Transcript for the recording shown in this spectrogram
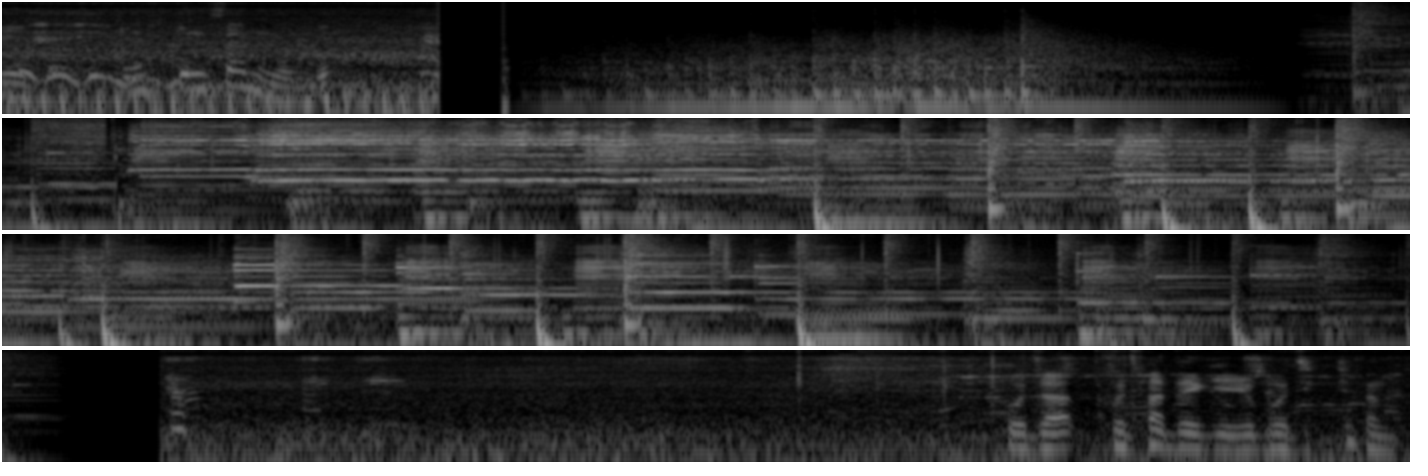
이거 똥, 똥 싸는 건가? 부자 부자 되기 일보 직전.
